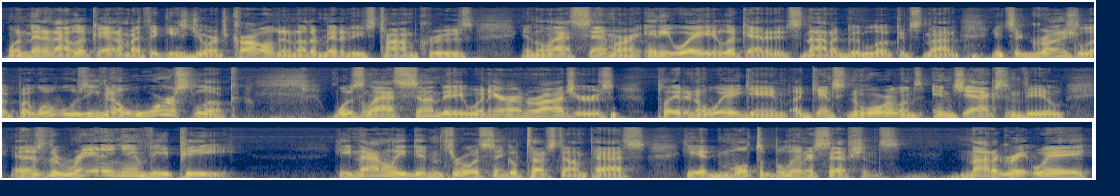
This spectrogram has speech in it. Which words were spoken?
One minute I look at him, I think he's George Carlin. Another minute he's Tom Cruise in The Last Samurai. Any way you look at it, it's not a good look. It's not. It's a grunge look. But what was even a worse look was last Sunday when Aaron Rodgers played an away game against New Orleans in Jacksonville, and as the reigning MVP, he not only didn't throw a single touchdown pass, he had multiple interceptions. Not a great way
